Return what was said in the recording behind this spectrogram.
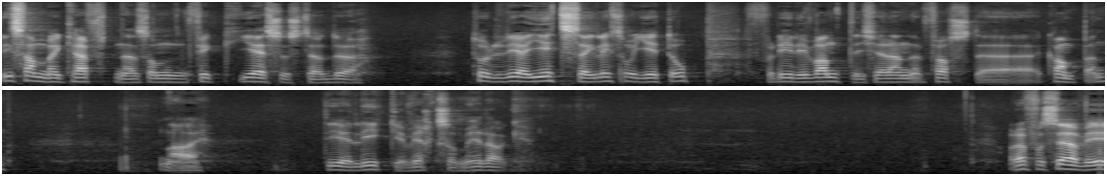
De samme kreftene som fikk Jesus til å dø Tror du de har gitt seg, liksom gitt opp, fordi de vant ikke den første kampen? Nei, de er like virksomme i dag. Og Derfor ser vi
